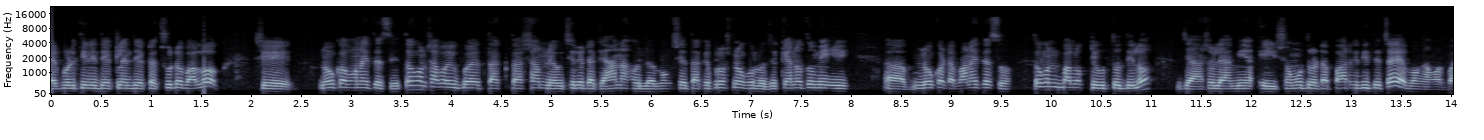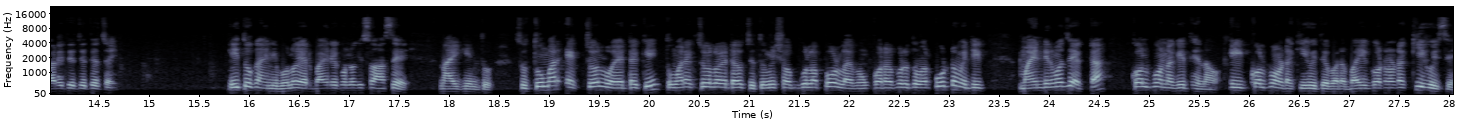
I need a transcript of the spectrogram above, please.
এরপরে তিনি দেখলেন যে একটা ছোট বালক সে নৌকা বানাইতেছে, তখন স্বাভাবিকভাবে তার সামনে ওই ছেলেটাকে আনা হইল এবং সে তাকে প্রশ্ন করল যে, কেন তুমি এই নৌকাটা বানাইতেছো? তখন বালকটি উত্তর দিল যে, আসলে আমি এই সমুদ্রটা পার দিতে চাই এবং আমার বাড়িতে যেতে চাই। এই তো কাহিনী বলো, এর বাইরে কোনো কিছু আছে? নাই কিন্তু। তো তোমার অ্যাকচুয়াল ওয়েটা কি? তোমার অ্যাকচুয়াল ওয়েটা হচ্ছে তুমি সবগুলা পড়লা এবং পড়ার পরে তোমার অটোমেটিক মাইন্ডের মাঝে একটা কল্পনা গেঁথে নাও। এই কল্পনাটা কি হইতে পারে বা এই ঘটনাটা কি হয়েছে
